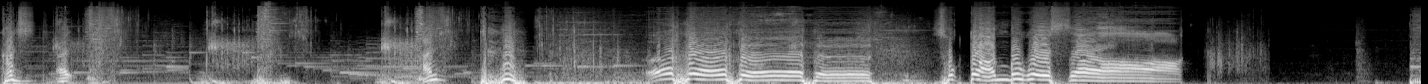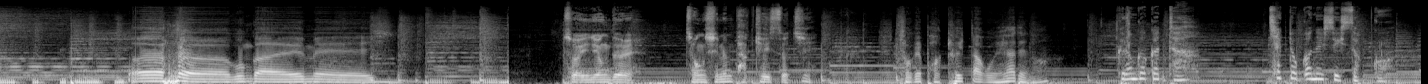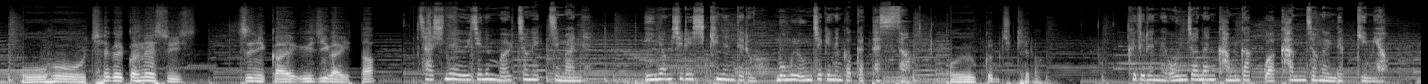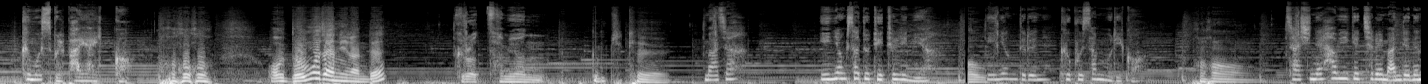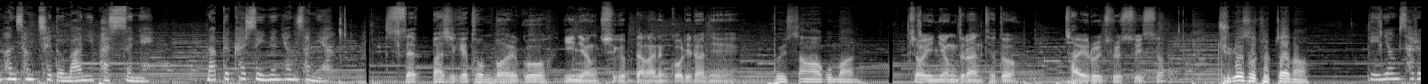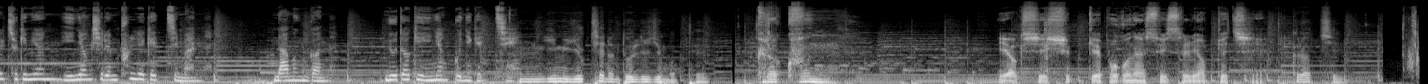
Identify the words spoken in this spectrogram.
간지 아이 아니. 속도 안 보고 했어 어허 뭔가 애매해 저 인형들 정신은 박혀 있었지? 저게 박혀 있다고 해야 되나? 그런 것 같아. 책도 꺼낼 수 있었고 오호 책을 꺼낼 수 있, 있으니까 의지가 있다? 자신의 의지는 멀쩡했지만 인형실이 시키는 대로 몸을 움직이는 것 같았어. 어휴 끔찍해라 그들은 온전한 감각과 감정을 느끼며 그 모습을 봐야 했고 허허허 어 너무 잔인한데? 그렇다면 끔찍해 맞아. 인형사도 뒤틀림이야. 어우 인형들은 그 부산물이고 허허 자신의 하위 개체를 만드는 환상체도 많이 봤으니 납득할 수 있는 현상이야. 쎄 빠지게 돈 벌고 인형 취급당하는 꼴이라니 불쌍하구만 저 인형들한테도 자유를 줄 수 있어? 죽여서 줬잖아 인형사를 죽이면 인형실은 풀리겠지만 남은 건 누더기 인형뿐이겠지. 음, 이미 육체는 돌리지 못해. 그렇군. 역시 쉽게 복원할 수 있을 리 없겠지. 그렇지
